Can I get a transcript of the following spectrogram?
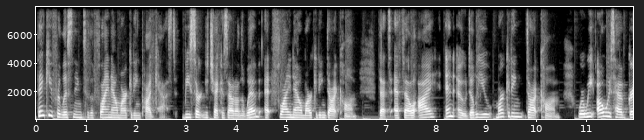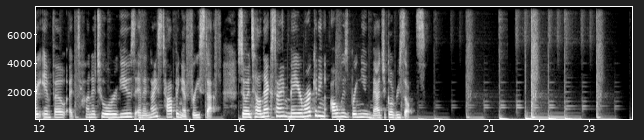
Thank you for listening to the Flinow Marketing Podcast. Be certain to check us out on the web at flinowmarketing.com. That's F L I N O W marketing.com, where we always have great info, a ton of tool reviews, and a nice topping of free stuff. So until next time, may your marketing always bring you magical results.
